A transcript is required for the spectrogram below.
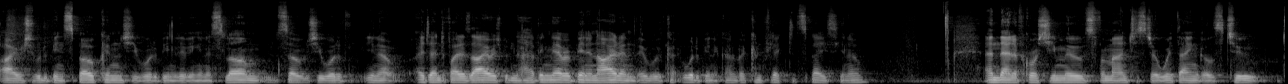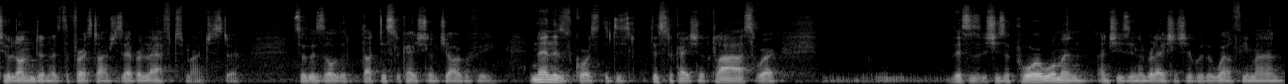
Irish would have been spoken. She would have been living in a slum, so she would have, you know, identified as Irish, but having never been in Ireland, it would, it would have been a kind of a conflicted space, you know. And then, of course, she moves from Manchester with Engels to to London. It's the first time she's ever left Manchester. So there's all the, that dislocation of geography. And then there's, of course, the dis- dislocation of class, where this is she's a poor woman and she's in a relationship with a wealthy man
